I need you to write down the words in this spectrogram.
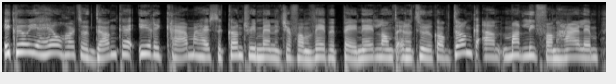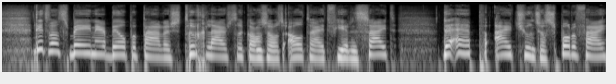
Ik wil je heel hartelijk danken, Erik Kramer. Hij is de country manager van WPP Nederland. En natuurlijk ook dank aan Madelief van Haarlem. Dit was BNR Beeldbepalers. Terugluisteren kan zoals altijd via de site, de app, iTunes of Spotify.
